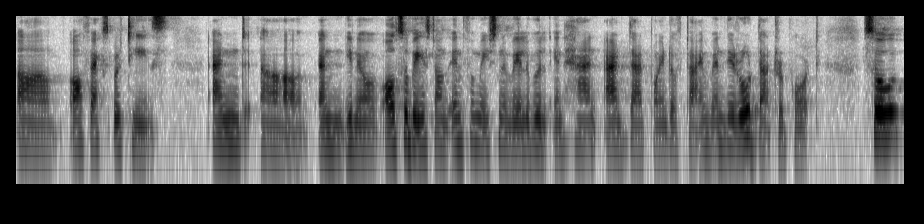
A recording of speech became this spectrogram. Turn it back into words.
uh, of expertise and, uh, and you know, also based on the information available in hand at that point of time when they wrote that report. So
